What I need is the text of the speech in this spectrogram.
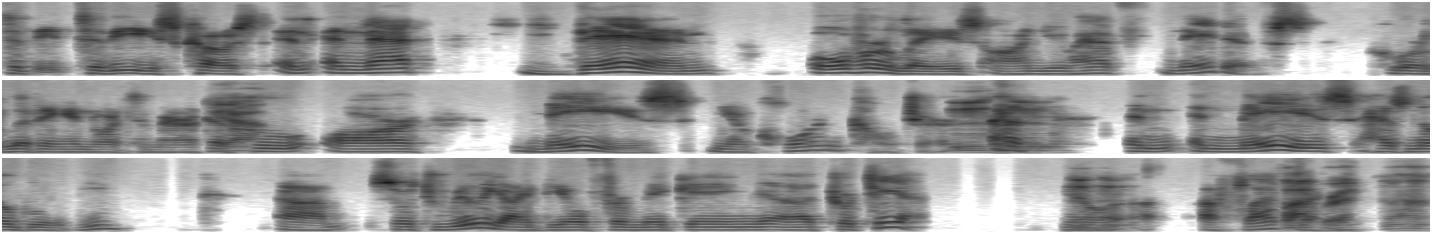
to the to the East Coast, and and that then overlays on you have natives who are living in North America Yeah. who are maize, you know, corn culture, Mhm. and and maize has no gluten, um, so it's really ideal for making uh, tortilla, you know, Mhm. a, a flatbread Flatbread. Uh-huh.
